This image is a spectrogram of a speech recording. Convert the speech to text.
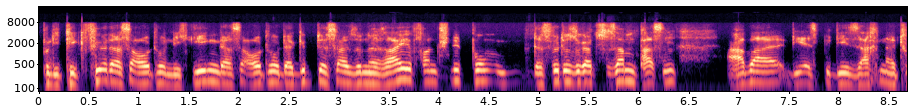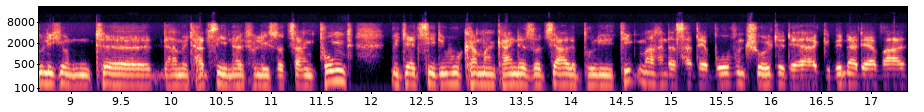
Politik für das Auto, nicht gegen das Auto. Da gibt es also eine Reihe von Schnittpunkten. Das würde sogar zusammenpassen. Aber die SPD sagt natürlich, und äh, damit hat sie natürlich sozusagen Punkt, mit der CDU kann man keine soziale Politik machen. Das hat der Bovenschulte, der Gewinner der Wahl,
